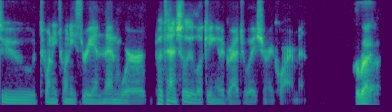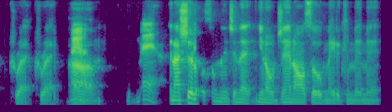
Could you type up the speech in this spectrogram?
to 2023, and then we're potentially looking at a graduation requirement. correct, correct, correct. Man. Um, Man, and I should also mention that you know Jen also made a commitment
